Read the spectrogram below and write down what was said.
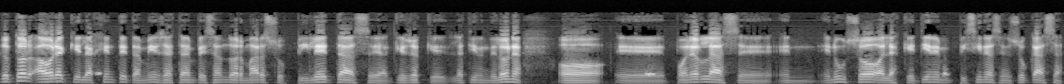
Doctor, ahora que la gente también ya está empezando a armar sus piletas, eh, aquellos que las tienen de lona, o eh, ponerlas eh, en, en, uso a las que tienen piscinas en su casa,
